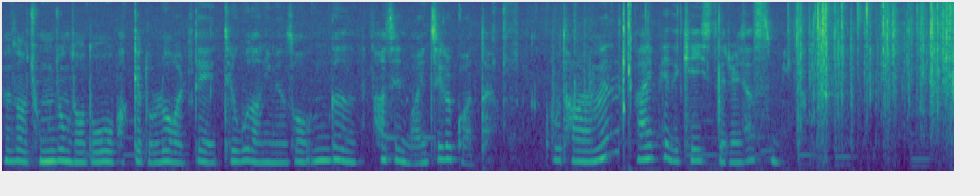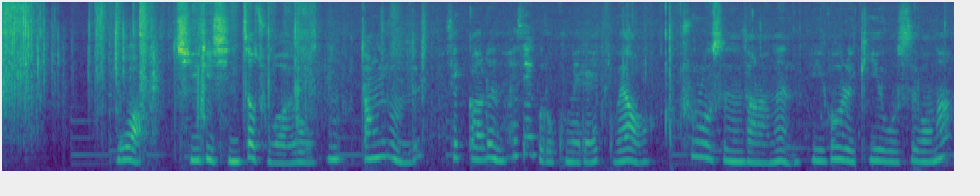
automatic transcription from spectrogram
그래서 종종 저도 밖에 놀러 갈 때 들고 다니면서 은근 사진 많이 찍을 것 같아요. 그 다음은 아이패드 케이스를 샀습니다. 우와, 질이 진짜 좋아요. 음, 짱 좋은데? 색깔은 회색으로 구매를 했고요. 프로 쓰는 사람은 이거를 끼우고 쓰거나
